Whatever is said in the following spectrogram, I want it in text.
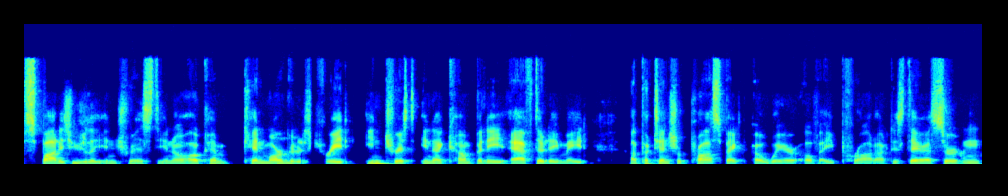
spot is usually interest. You know, how can can mm-hmm. marketers mm-hmm. create interest in a company after they made a potential prospect aware of a product? Is there a certain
